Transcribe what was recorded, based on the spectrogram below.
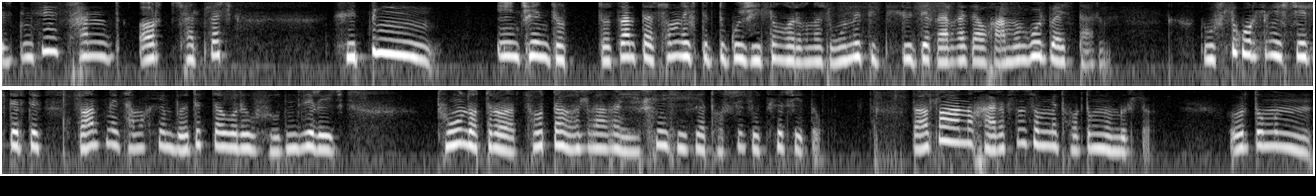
Эрдэнсийн санд орж чадлаач хэдэн инчэн зузаантай сум нэвтэрдэггүй шилэн горгоноос үнэт идлүүдийг гаргаж авах амаргүй байж таарна. Дүрслэх урлагийн хичээлдэр тэр Лондоны цамхгийн бодит загварыг шүдэнзэр ээж Түүн дотор цуутай хулгайгаа эрхэн хийхээ туршиж үзэхэр шийдэв. 7 хоног харавсан суммэд хурдан өнгөрлөө. Урд өмнө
